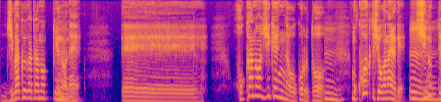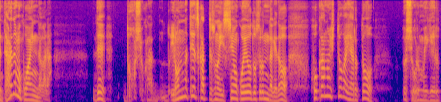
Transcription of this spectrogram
自爆型のっていうのはね、えー他の事件が起こると、うん。もう怖くてしょうがないわけ、うんうん。死ぬって誰でも怖いんだから。でどうしようかな。いろんな手使ってその一線を越えようとするんだけど他の人がやるとよし俺もいける、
